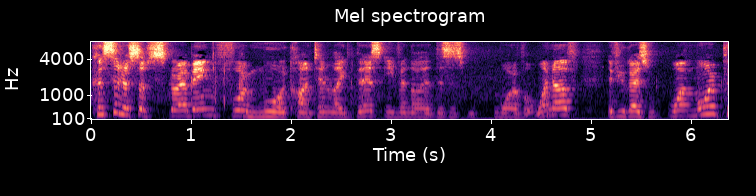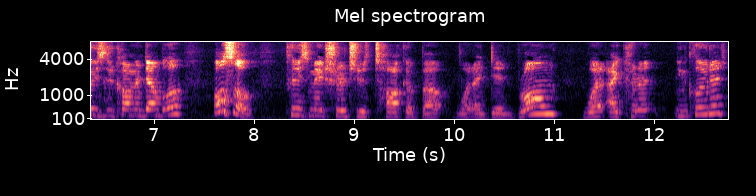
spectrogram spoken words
Consider subscribing for more content like this, even though this is more of a one-off. If you guys want more, please do comment down below. Also, please make sure to talk about what I did wrong, what I could have included,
